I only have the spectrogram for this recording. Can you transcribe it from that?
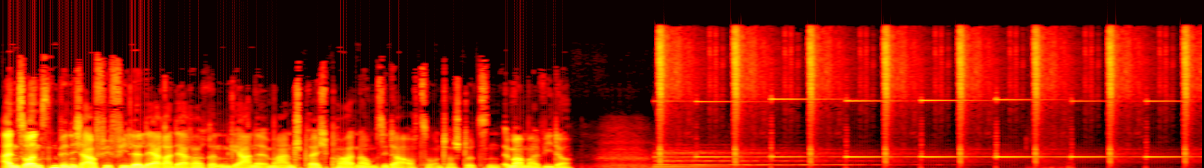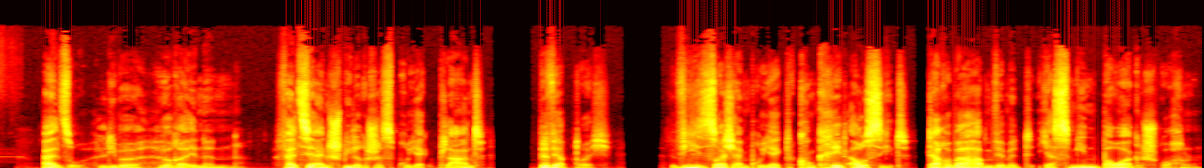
Ansonsten bin ich auch für viele Lehrer, Lehrerinnen gerne immer Ansprechpartner, um sie da auch zu unterstützen. Immer mal wieder. Also, liebe Hörerinnen, falls ihr ein spielerisches Projekt plant, bewerbt euch. Wie solch ein Projekt konkret aussieht, darüber haben wir mit Jasmin Bauer gesprochen.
